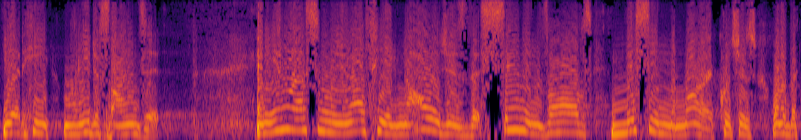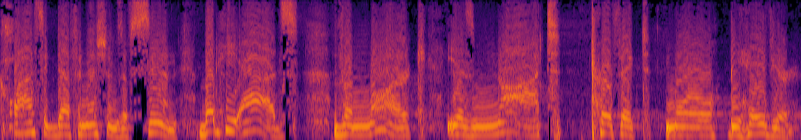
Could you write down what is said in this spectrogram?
yet he redefines it. And interestingly enough, he acknowledges that sin involves missing the mark, which is one of the classic definitions of sin. But he adds, the mark is not perfect moral behavior.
